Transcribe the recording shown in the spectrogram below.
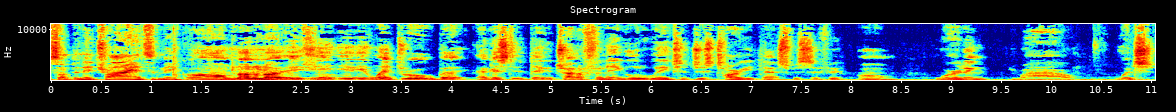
something they're trying to make. go Um, no, no, no. It, it, it, went through, but I guess they- they're trying to finagle a way to just target that specific um wording, wow. which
